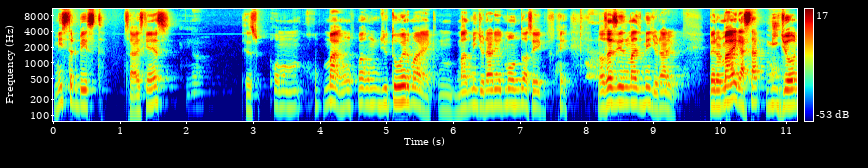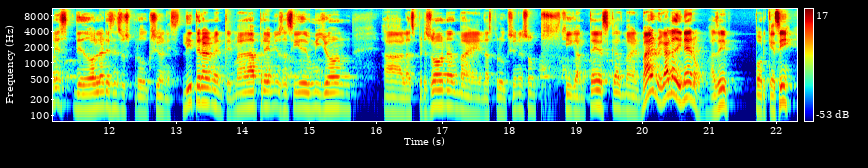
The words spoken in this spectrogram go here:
Mr. Beast, ¿sabes quién es? No. Es un, un, un youtuber más millonario del mundo, así. No sé si es más millonario. Pero el MAE gasta millones de dólares en sus producciones. Literalmente. El MAE da premios así de un millón a las personas. MAE, las producciones son pff, gigantescas. MAE, el MAE regala dinero. Así, porque sí.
